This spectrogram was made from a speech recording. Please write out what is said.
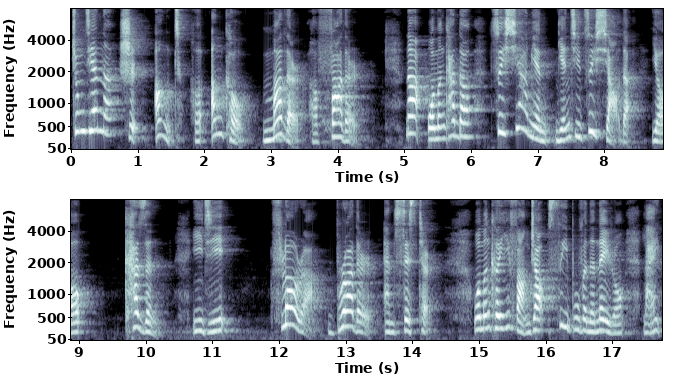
中间呢是 aunt 和 uncle，mother 和 father。那我们看到最下面年纪最小的有 cousin，以及 Flora、brother and sister。我们可以仿照 C 部分的内容来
